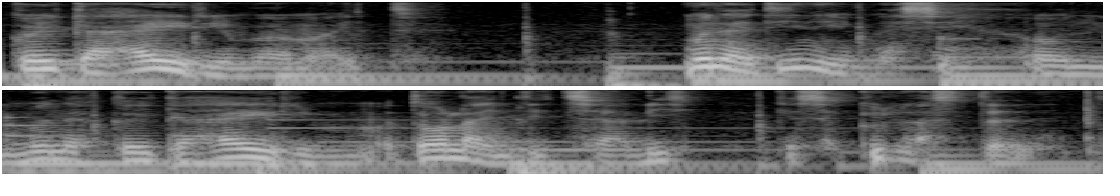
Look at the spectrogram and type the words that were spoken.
kõige häirivamaid, mõned inimesi on mõned kõige häirivamad olendid seal, kes on külastanud,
